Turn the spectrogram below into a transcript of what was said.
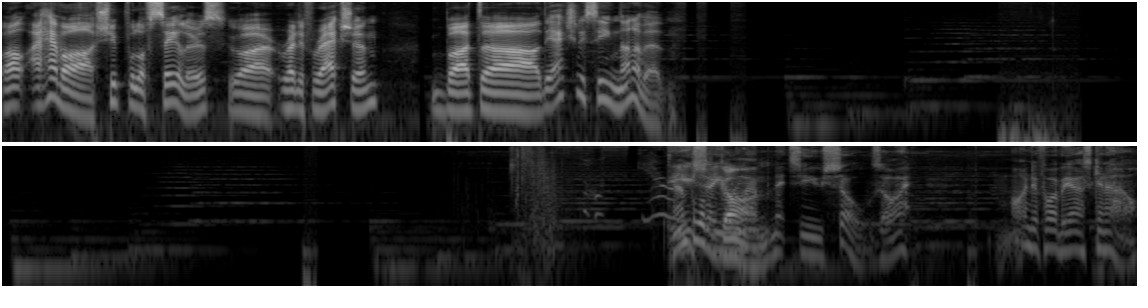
Well, I have a ship full of sailors who are ready for action, but uh, they're actually seeing none of it. Temple you of say your Gone. lamp nets you souls, I? Mind if I be asking how?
